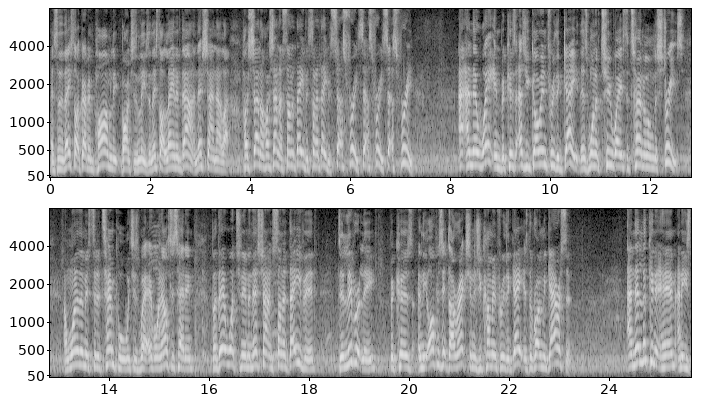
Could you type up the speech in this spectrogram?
And so they start grabbing palm le- branches and leaves and they start laying them down and they're shouting out like, Hosanna, Hosanna, son of David, son of David, set us free, set us free, set us free. And they're waiting because as you go in through the gate, there's one of two ways to turn along the streets. And one of them is to the temple, which is where everyone else is heading. But they're watching him and they're shouting, Son of David, deliberately, because in the opposite direction as you come in through the gate is the Roman garrison. And they're looking at him and he's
